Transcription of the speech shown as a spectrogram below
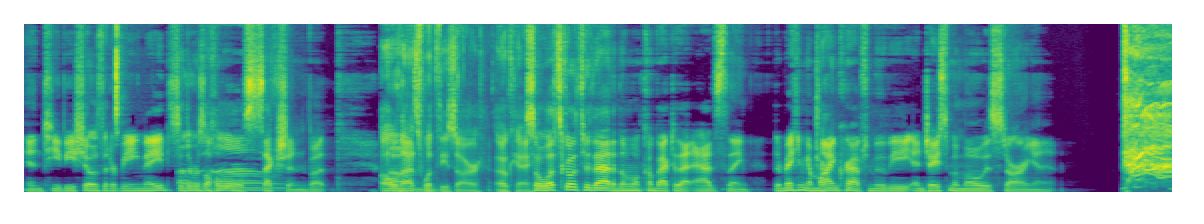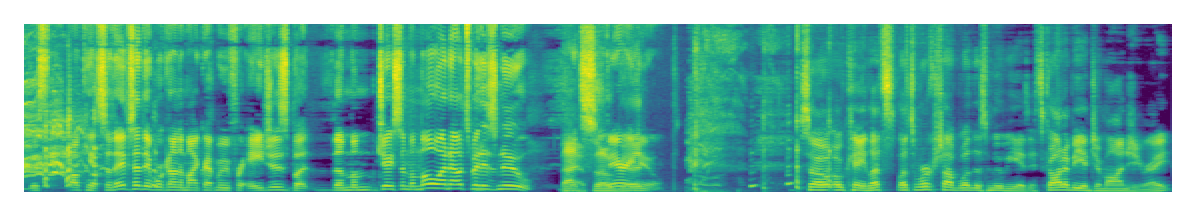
and TV shows that are being made. So there was a whole Oh. section, but Oh, Um, that's what these are. Okay. so let's go through that and then we'll come back to that ads thing. They're making a Sure. Minecraft movie and Jason Momoa is starring in it. This, okay, so they've said they're working on the Minecraft movie for ages, but the Mom- Jason Momoa announcement is new. that's yes, so Very good. new. So okay, let's let's workshop what this movie is. It's got to be a Jumanji, right?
